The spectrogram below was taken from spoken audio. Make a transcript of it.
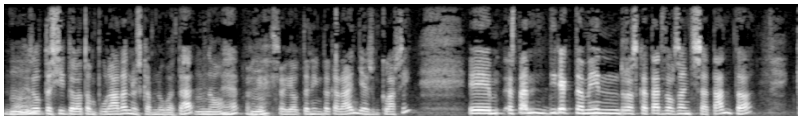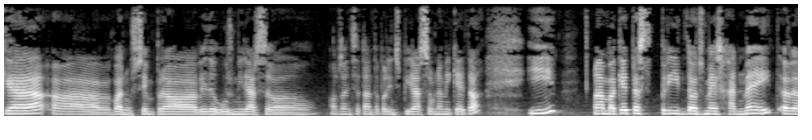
no? Mm. és el teixit de la temporada, no és cap novetat, no. eh? perquè mm. això ja ho tenim de cada any, ja és un clàssic. Eh, estan directament rescatats dels anys 70, que eh, bueno, sempre ve de gust mirar-se els anys 70 per inspirar-se una miqueta, i amb aquest esperit doncs, més handmade, eh,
